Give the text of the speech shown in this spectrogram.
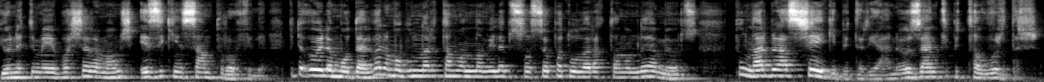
yönetmeyi başaramamış ezik insan profili. Bir de öyle model var ama bunları tam anlamıyla bir sosyopat olarak tanımlayamıyoruz. Bunlar biraz şey gibidir yani özenti bir tavırdır.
